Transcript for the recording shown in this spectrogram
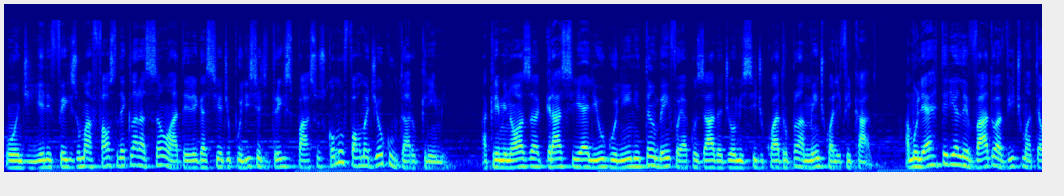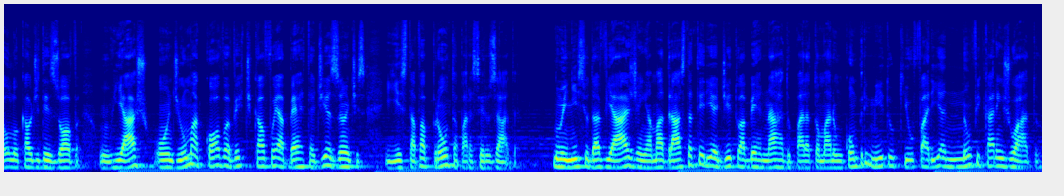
onde ele fez uma falsa declaração à delegacia de polícia de Três Passos como forma de ocultar o crime. A criminosa Graciele Ugolini também foi acusada de homicídio quadruplamente qualificado. A mulher teria levado a vítima até o local de desova, um riacho onde uma cova vertical foi aberta dias antes e estava pronta para ser usada. No início da viagem, a madrasta teria dito a Bernardo para tomar um comprimido que o faria não ficar enjoado.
